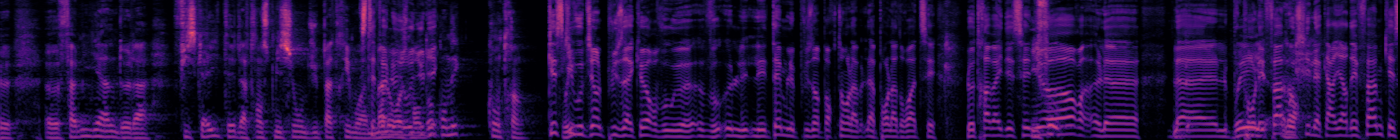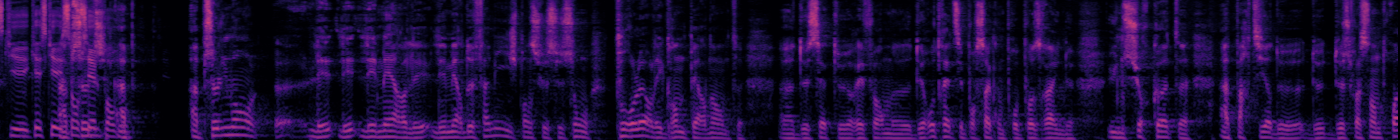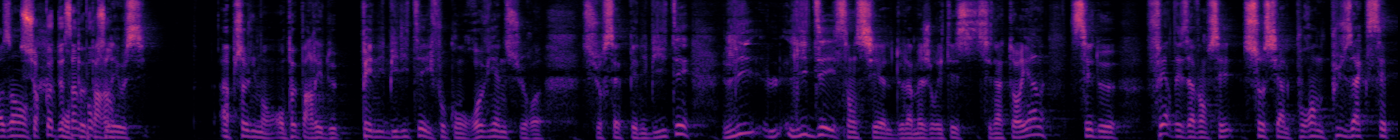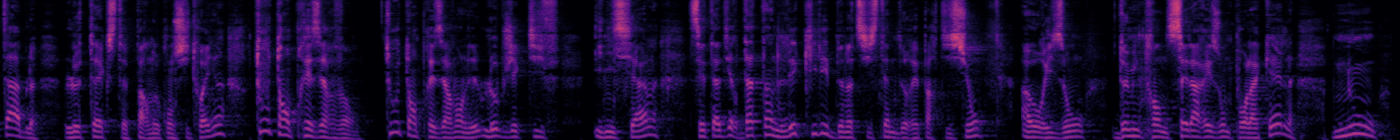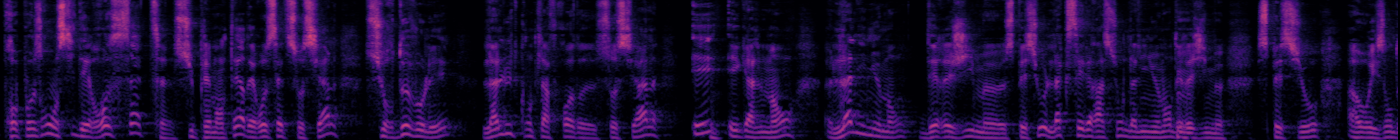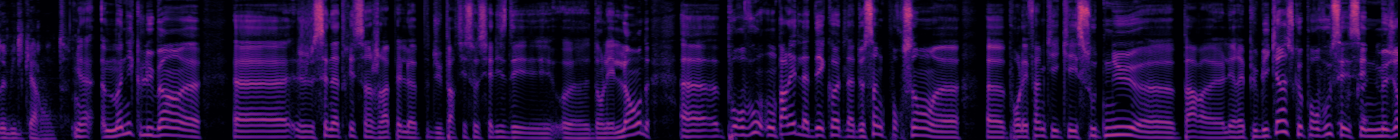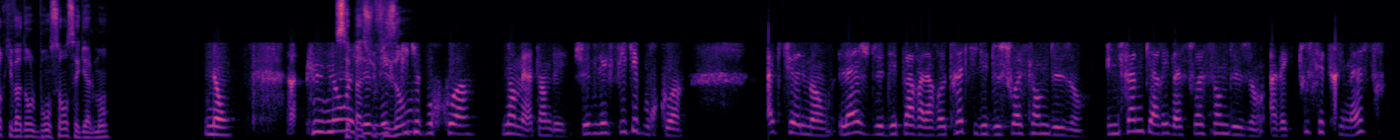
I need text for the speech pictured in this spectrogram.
familiale, de la fiscalité, de la transmission du patrimoine, malheureusement. Donc on est contraint. Qu'est-ce oui. qui vous tient le plus à cœur, vous, vous, les thèmes les plus importants là, là pour la droite? C'est le travail des seniors, faut... le, la, le, oui, pour les femmes alors, aussi, la carrière des femmes. Qu'est-ce qui est, qu'est-ce qui est essentiel pour vous? Absolument. Euh, les, les, les, mères, les, les, mères de famille, je pense que ce sont pour l'heure les grandes perdantes euh, de cette réforme des retraites. C'est pour ça qu'on proposera une, une surcote à partir de, de, de 63 ans. Surcote de 5%. On peut parler aussi. Absolument. On peut parler de pénibilité. Il faut qu'on revienne sur, sur cette pénibilité. L'idée essentielle de la majorité sénatoriale, c'est de faire des avancées sociales pour rendre plus acceptable le texte par nos concitoyens, tout en préservant tout en préservant l'objectif initial, c'est-à-dire d'atteindre l'équilibre de notre système de répartition à horizon 2030. C'est la raison pour laquelle nous proposerons aussi des recettes supplémentaires, des recettes sociales sur deux volets, la lutte contre la fraude sociale et également l'alignement des régimes spéciaux, l'accélération de l'alignement des mmh. régimes spéciaux à horizon 2040. Monique Lubin, euh, euh, sénatrice, hein, je rappelle, du Parti socialiste des, euh, dans les Landes. Euh, pour vous, on parlait de la décote là, de 5% euh, euh, pour les femmes qui, qui est soutenue euh, par les Républicains. Est-ce que pour vous, c'est une mesure qui va dans le bon sens également? Non. non, c'est pas je suffisant. Vais vous expliquer pourquoi. Non, mais attendez, je vais vous expliquer pourquoi. Actuellement, l'âge de départ à la retraite, il est de 62 ans. Une femme qui arrive à 62 ans avec tous ses trimestres,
